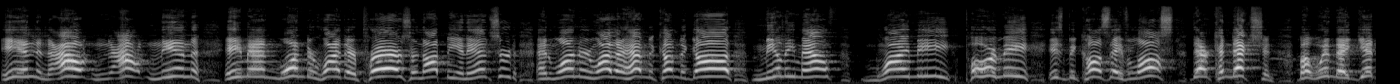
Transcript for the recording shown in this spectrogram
in and out and out and in, amen, wonder why their prayers are not being answered and wondering why they're having to come to God, mealy mouth, why me, poor me, is because they've lost their connection. But when they get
